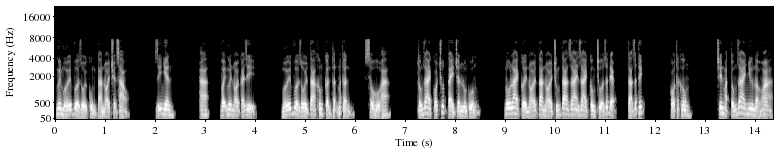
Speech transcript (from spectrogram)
ngươi mới vừa rồi cùng ta nói chuyện sao? Dĩ nhiên. A, vậy ngươi nói cái gì? Mới vừa rồi ta không cẩn thận mất thần, xấu hổ a. Tống giai có chút tay chân luôn cuống. Nô lai cười nói ta nói chúng ta giai giai công chúa rất đẹp, ta rất thích. Có thật không? Trên mặt tống giai như nở hoa,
